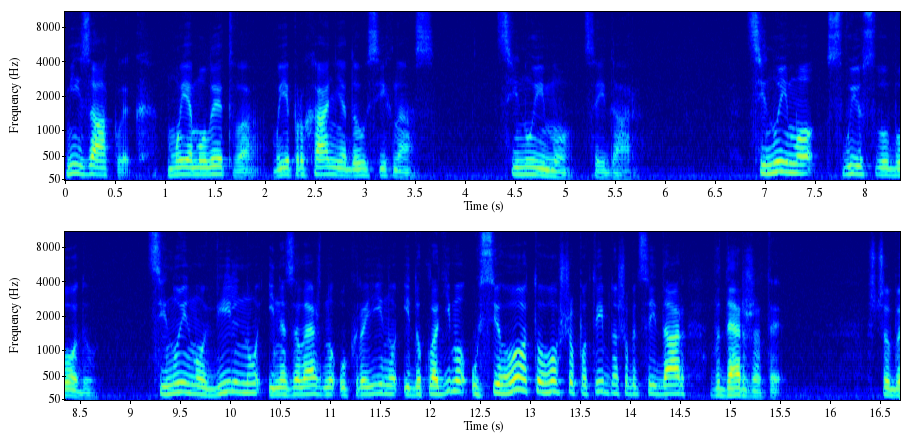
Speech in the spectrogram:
Мій заклик, моя молитва, моє прохання до усіх нас. Цінуємо цей дар. Цінуємо свою свободу, цінуємо вільну і незалежну Україну і докладімо усього того, що потрібно, щоб цей дар вдержати, щоб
